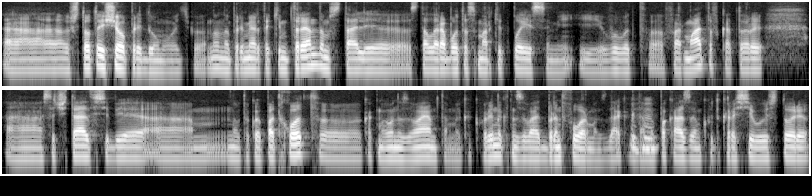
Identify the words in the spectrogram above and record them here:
э, что-то еще придумывать. Ну, например, таким трендом стали, стала работа с маркетплейсами и вывод форматов, которые э, сочетают в себе э, ну, такой подход, э, как мы его называем, там, и как рынок называет брендформанс, да, когда mm-hmm. мы показываем какую-то красивую историю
